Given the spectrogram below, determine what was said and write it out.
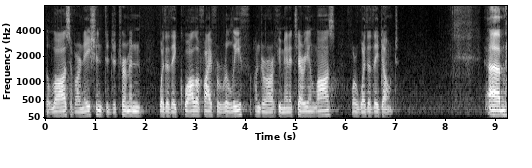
the laws of our nation to determine whether they qualify for relief under our humanitarian laws or whether they don't. Um,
